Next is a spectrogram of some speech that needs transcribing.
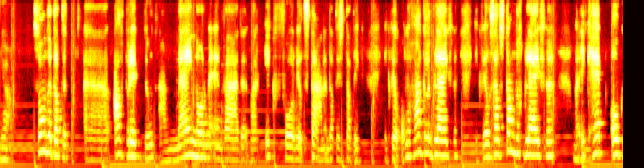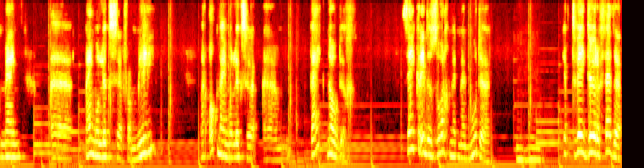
Ja. Zonder dat het uh, afbreuk doet aan mijn normen en waarden waar ik voor wil staan. En dat is dat ik, ik wil onafhankelijk blijven, ik wil zelfstandig blijven, maar ik heb ook mijn, uh, mijn Molukse familie, maar ook mijn Molukse um, wijk nodig. Zeker in de zorg met mijn moeder. Mm-hmm. Ik heb twee deuren verder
